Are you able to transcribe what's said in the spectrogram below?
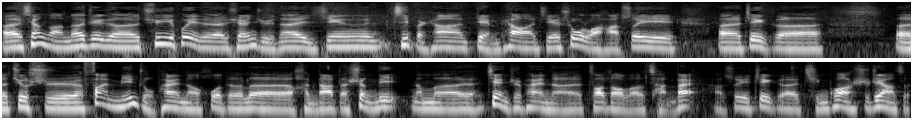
呃，香港的这个区议会的选举呢，已经基本上点票结束了哈，所以呃，这个呃，就是泛民主派呢获得了很大的胜利，那么建制派呢遭到了惨败啊，所以这个情况是这样子。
